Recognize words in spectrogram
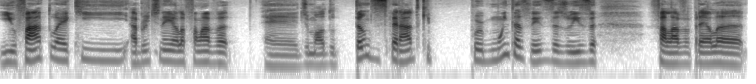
E o fato é que a Britney ela falava é, de modo tão desesperado que por muitas vezes a juíza falava para ela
